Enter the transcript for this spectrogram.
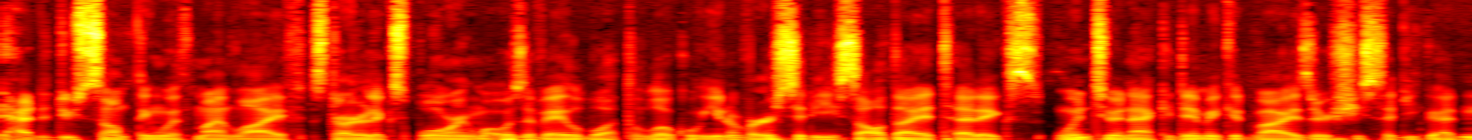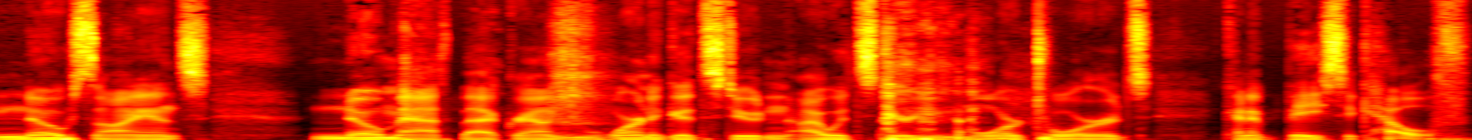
had to do something with my life. Started exploring what was available at the local university. Saw dietetics. Went to an academic advisor. She said, "You got no science, no math background. You weren't a good student. I would steer you more towards kind of basic health."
